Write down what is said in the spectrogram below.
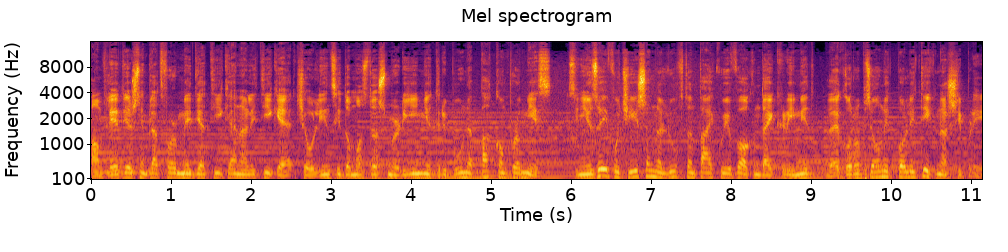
Pamfleti është një platformë mediatike analitike që lind si domosdoshmëri një tribune pa kompromis, si një zë i fuqishëm në luftën pa ekuivok ndaj krimit dhe korrupsionit politik në Shqipëri.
